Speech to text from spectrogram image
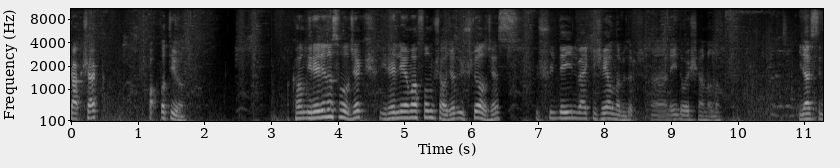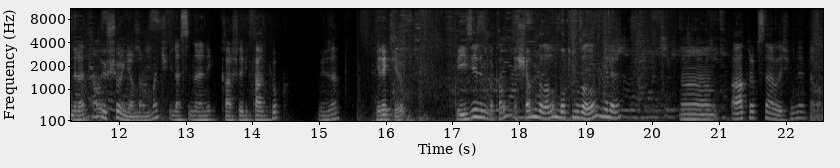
Şak şak patlatıyor. Bakalım Irelia nasıl olacak? Irelia'ya mahvolmuş alacağız. Üçlü alacağız. Üçlü değil belki şey alınabilir. Ha, neydi o eşyanın adı? İlaç sindiren. Ama üçlü oynayacağım ben bu maç. İlaç sindirenlik karşıda bir tank yok. O yüzden gerek de yok. Ve izleyelim bakalım. Eşyamızı alalım, botumuzu alalım, gelelim. Ee, A trapisi nerede şimdi? Tamam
